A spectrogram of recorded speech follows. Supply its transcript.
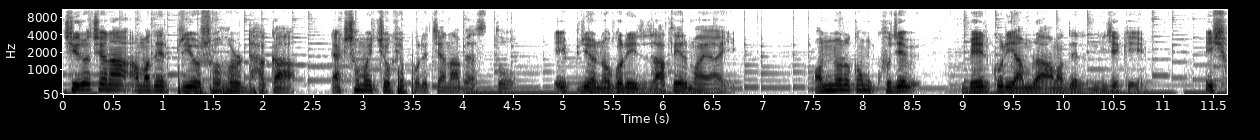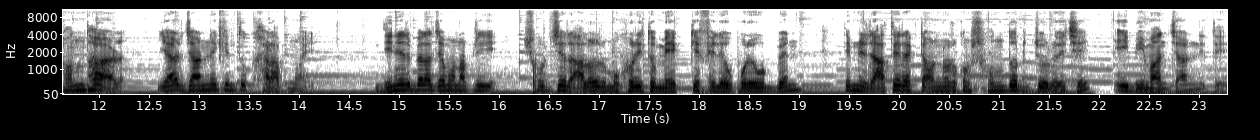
চিরচেনা আমাদের প্রিয় শহর ঢাকা, একসময় চোখে পড়ে চেনা ব্যস্ত এই প্রিয় নগরীর রাতের মায়ায়। অন্যরকম খুঁজে বের করি আমরা আমাদের নিজেকে। এই সন্ধ্যার এয়ার জার্নি কিন্তু খারাপ নয়। দিনের বেলা যেমন আপনি সূর্যের আলোর মুখরিত মেঘকে ফেলে উপরে উঠবেন, তেমনি রাতের একটা অন্যরকম সৌন্দর্য রয়েছে এই বিমান জার্নিতে।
